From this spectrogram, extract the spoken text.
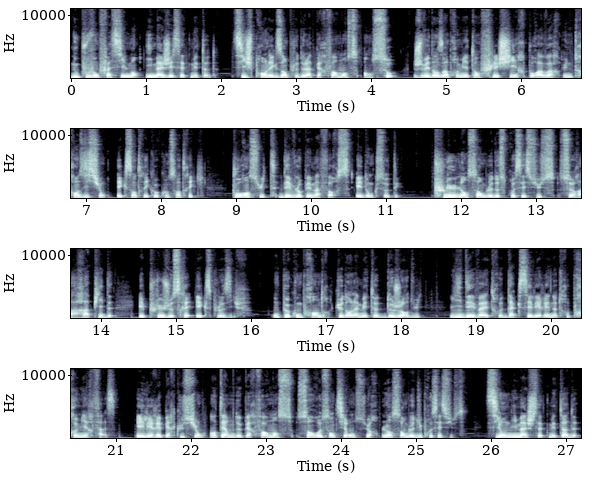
nous pouvons facilement imager cette méthode. Si je prends l'exemple de la performance en saut, je vais dans un premier temps fléchir pour avoir une transition excentrico-concentrique, pour ensuite développer ma force et donc sauter. Plus l'ensemble de ce processus sera rapide, et plus je serai explosif. On peut comprendre que dans la méthode d'aujourd'hui, l'idée va être d'accélérer notre première phase. Et les répercussions en termes de performance s'en ressentiront sur l'ensemble du processus. Si on image cette méthode,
